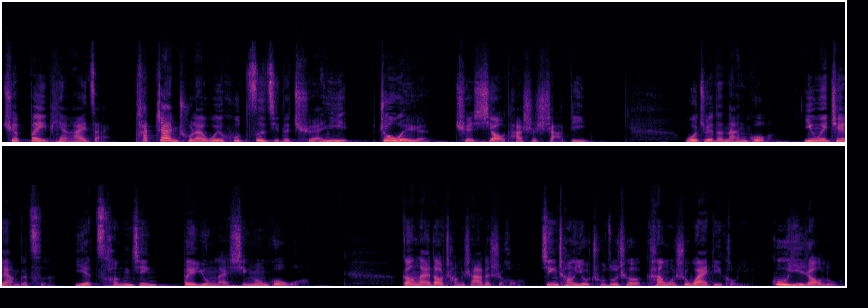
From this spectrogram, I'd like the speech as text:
却被骗挨宰。他站出来维护自己的权益，周围人却笑他是傻逼。我觉得难过，因为这两个词也曾经被用来形容过我。刚来到长沙的时候，经常有出租车看我是外地口音，故意绕路。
